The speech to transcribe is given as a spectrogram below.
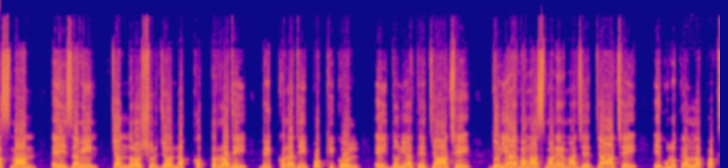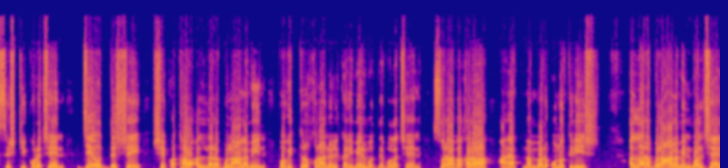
আসমান, এই জমিন, চন্দ্র, সূর্য, নক্ষত্র রাজি বৃক্ষরাজি পক্ষীকুল, এই দুনিয়াতে যা আছে, দুনিয়া এবং আসমানের মাঝে যা আছে, এগুলোকে আল্লাহ পাক সৃষ্টি করেছেন। যে উদ্দেশ্যে সে কথাও আল্লাহ রাব্বুল আলামিন পবিত্র কোরআনুল কারীমের মধ্যে বলেছেন। সূরা বাকারা, আয়াত নাম্বার 29 আল্লাহ রাব্বুল আলামিন বলছেন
